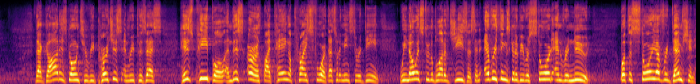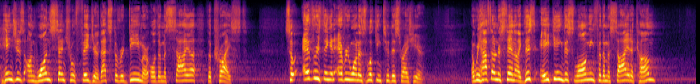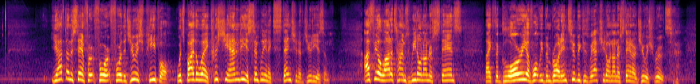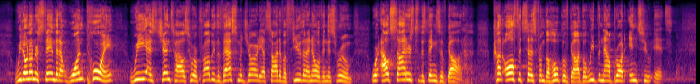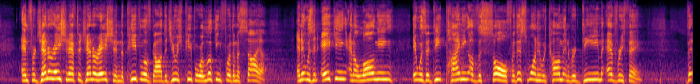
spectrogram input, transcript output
That God is going to repurchase and repossess his people and this earth by paying a price for it. That's what it means to redeem. We know it's through the blood of Jesus, and everything's going to be restored and renewed. But the story of redemption hinges on one central figure that's the Redeemer or the Messiah, the Christ. So everything and everyone is looking to this right here. And we have to understand that, like, this aching, this longing for the Messiah to come, you have to understand for, for, for the Jewish people, which, by the way, Christianity is simply an extension of Judaism. I feel a lot of times we don't understand like the glory of what we've been brought into because we actually don't understand our Jewish roots. We don't understand that at one point, we as Gentiles, who are probably the vast majority outside of a few that I know of in this room, were outsiders to the things of God. Cut off, it says, from the hope of God, but we've been now brought into it. And for generation after generation, the people of God, the Jewish people, were looking for the Messiah. And it was an aching and a longing, it was a deep pining of the soul for this one who would come and redeem everything.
